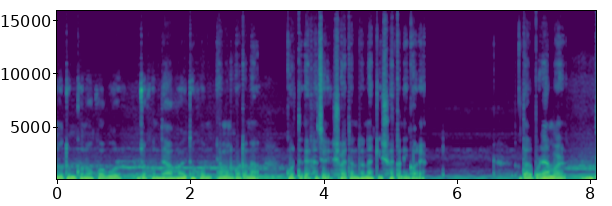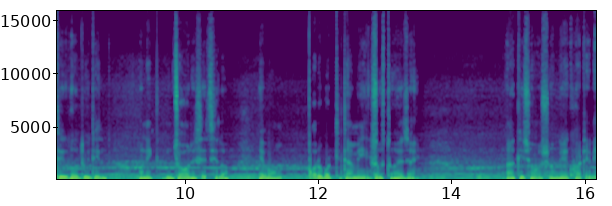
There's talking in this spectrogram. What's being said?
নতুন কোনো কবর যখন দেওয়া হয়, তখন এমন ঘটনা করতে দেখা যায়, শয়তানরা নাকি শয়তানি করে। তো তারপরে আমার দীর্ঘ দুই দিন অনেক জ্বর এসেছিল এবং পরবর্তীতে আমি সুস্থ হয়ে যাই। আর কিছু আমার সঙ্গে ঘটেনি।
